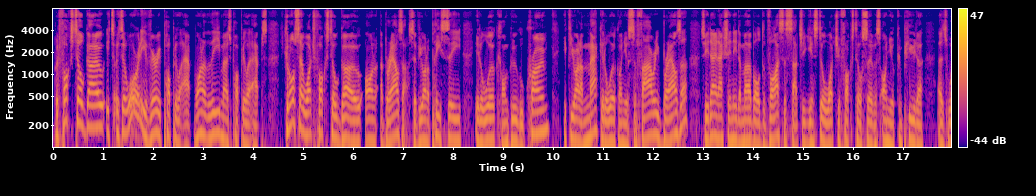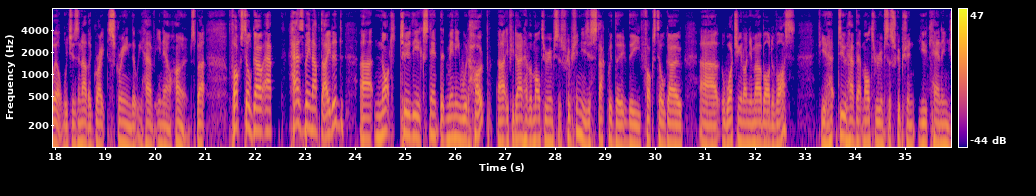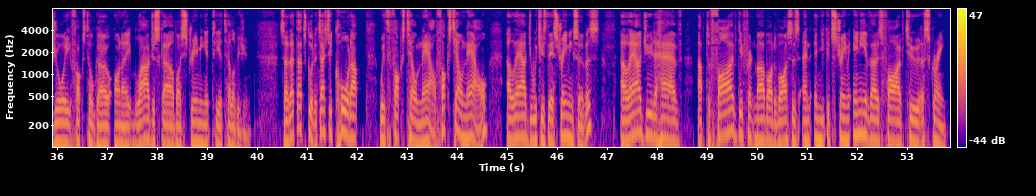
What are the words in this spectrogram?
But Foxtel Go, it's, it's already a very popular app, one of the most popular apps. You can also watch Foxtel Go on a browser. So if you're on a PC, it'll work on Google Chrome. If you're on a Mac, it'll work on your Safari browser. So you don't actually need a mobile device as such. You can still watch your Foxtel service on your computer as well, which is another great screen that we have in our homes. But Foxtel Go app, has been updated, uh, not to the extent that many would hope. Uh, if you don't have a multi-room subscription, you're just stuck with the, the Foxtel Go, uh, watching it on your mobile device. If you ha- do have that multi-room subscription, you can enjoy Foxtel Go on a larger scale by streaming it to your television. So that that's good. It's actually caught up with Foxtel Now. Foxtel Now allowed you, which is their streaming service, allowed you to have up to five different mobile devices, and, and you could stream any of those five to a screen.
